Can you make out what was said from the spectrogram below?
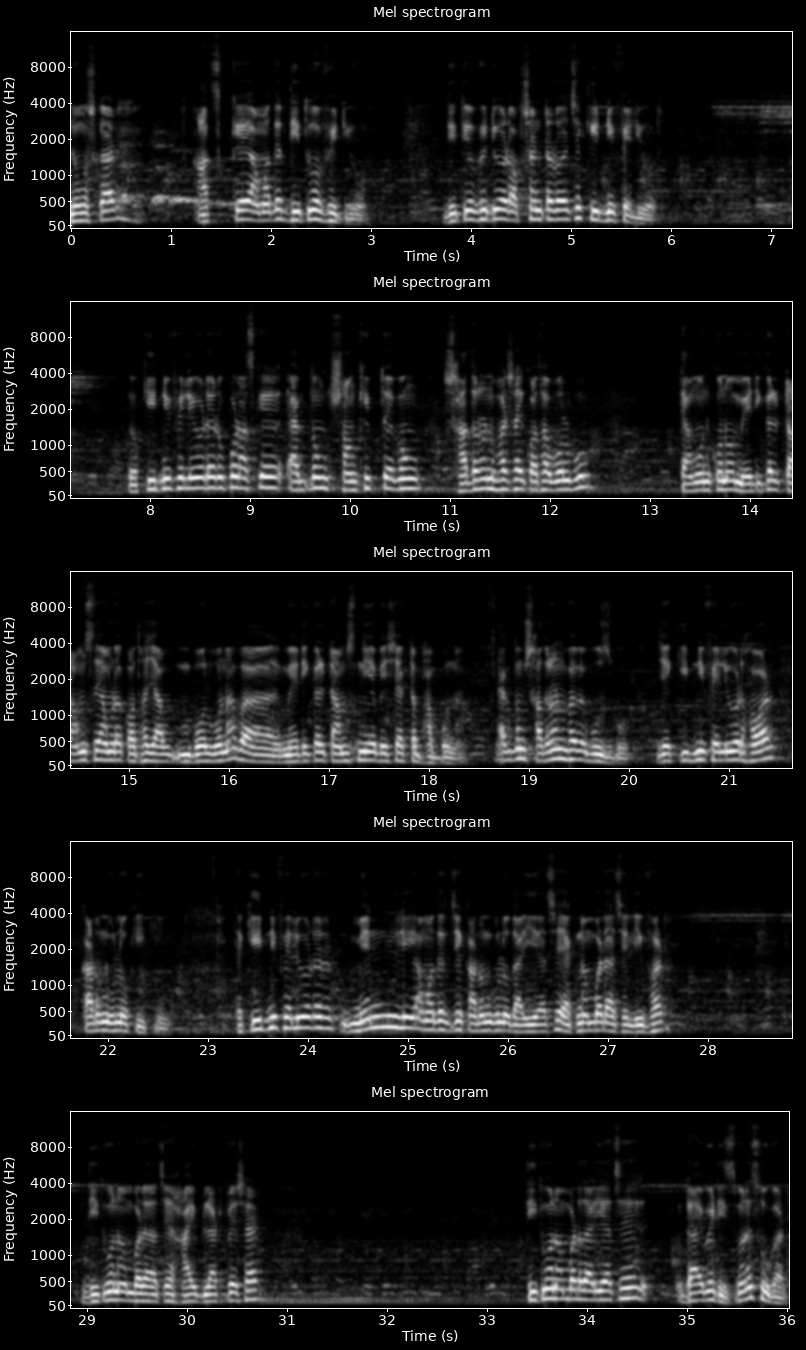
নমস্কার। আজকে আমাদের দ্বিতীয় ভিডিও। দ্বিতীয় ভিডিওর অপশানটা রয়েছে কিডনি ফেলিওর। তো কিডনি ফেলিওরের উপর আজকে একদম সংক্ষিপ্ত এবং সাধারণ ভাষায় কথা বলব। তেমন কোনো মেডিকেল টার্মসে আমরা কথা যা বলব না বা মেডিকেল টার্মস নিয়ে বেশি একটা ভাববো না। একদম সাধারণভাবে বুঝব যে কিডনি ফেলিওর হওয়ার কারণগুলো কী কী। তা কিডনি ফেলিওরের মেনলি আমাদের যে কারণগুলো দাঁড়িয়ে আছে, এক নম্বরে আছে লিভার দ্বিতীয় নম্বরে আছে হাই ব্লাড প্রেশার তৃতীয় নম্বরে দাঁড়িয়ে আছে ডায়াবেটিস মানে সুগার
